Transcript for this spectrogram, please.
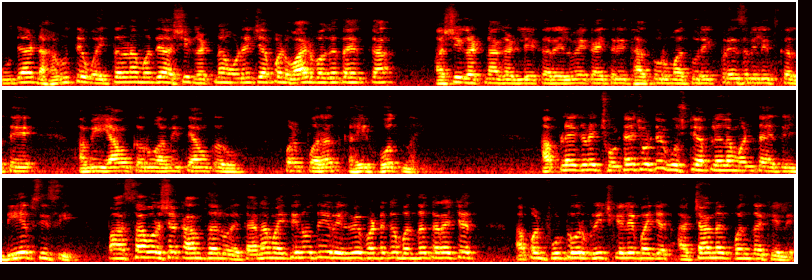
उद्या डहाणू ते वैतरणामध्ये अशी घटना होण्याची आपण वाट बघत आहेत का? अशी घटना घडली का? रेल्वे काहीतरी थातूर मातूर एक प्रेस रिलीज करते. आम्ही याव करू आम्ही त्याव करू. पण परत काही होत नाही. आपल्या इकडे छोट्या छोट्या गोष्टी आपल्याला म्हणता येतील. डीएफसीसी पाच सहा वर्ष काम चालू आहे. त्यांना माहिती नव्हती रेल्वे फाटक बंद करायचे आहेत. आपण फुटओव्हर ब्रिज केले पाहिजेत. अचानक बंद केले.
